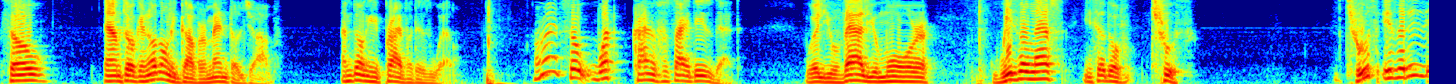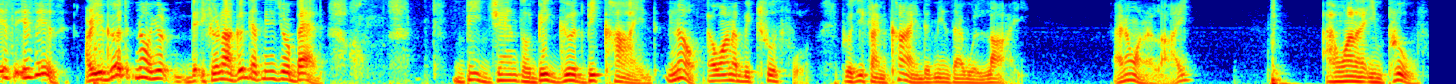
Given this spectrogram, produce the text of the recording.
So, I'm talking not only governmental job, I'm talking private as well. All right, so what kind of society is that? Well, you value more weaselness instead of truth. Truth is that it is, is, is. Are you good? No, you're, if you're not good, that means you're bad. Be gentle, be good, be kind. No, I want to be truthful. Because if I'm kind, that means I will lie. I don't want to lie. I want to improve.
